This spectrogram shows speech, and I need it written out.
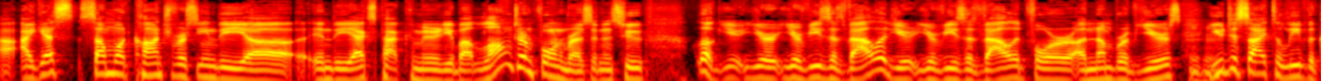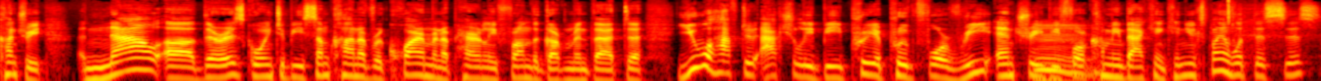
Uh, I guess somewhat controversy in the uh, in the expat community about long-term foreign residents who look your your, your visa is valid your your visa is valid for a number of years. You decide to leave the country. Now uh, there is going to be some kind of requirement apparently from the government that uh, you will have to actually be pre-approved for re-entry before coming back in. Can you explain what this is?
